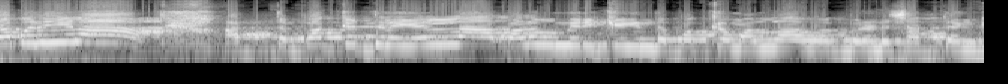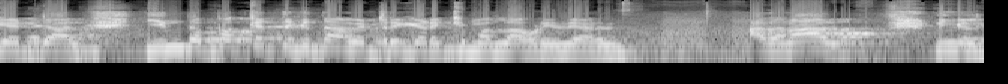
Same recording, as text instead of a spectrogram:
தப்தீலா. அத்த பக்கத்துல எல்லா பலவும் இருக்கு இந்த பக்கம் அல்லாஹ் அக்பர் என்று சத்தம் கேட்டால் இந்த பக்கத்துக்கு தான் வெற்றி கிடைக்கும் அல்லாஹ்வுடைய அதனால் நீங்கள்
